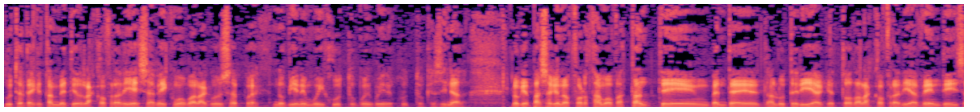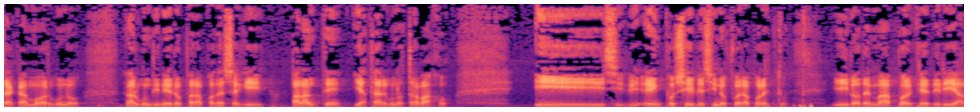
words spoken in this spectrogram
Ustedes que están metidos en las cofradías y sabéis cómo va la cosa, pues nos viene muy justo, muy, muy justo, casi nada. Lo que pasa es que nos forzamos bastante en vender la lotería que todas las cofradías venden y sacamos algunos, algún dinero para poder seguir para adelante y hacer algunos trabajos y es imposible si no fuera por esto. Y lo demás, pues, ¿qué diría?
